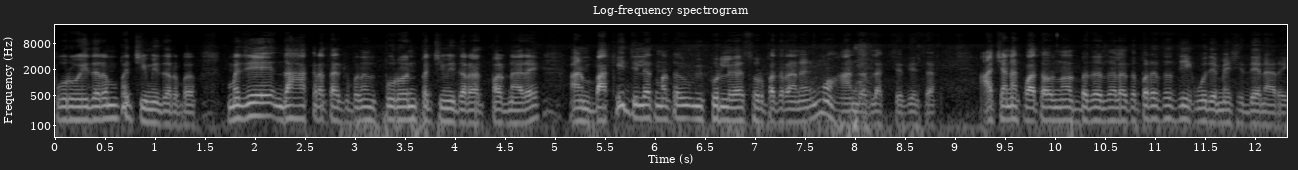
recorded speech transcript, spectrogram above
पूर्व विदर्भ आणि पश्चिम विदर्भ. म्हणजे दहा अकरा तारखेपर्यंत पूर्व आणि पश्चिम विदर्भात पडणार आहे. आणि बाकी जिल्ह्यात मात्र विखुरलेल्या स्वरूपात राहणार आहे. मग हा अंदाज लक्षात घ्यायचा अचानक वातावरणात बदल झाला तर परतच एक उद्या मेसेज देणार आहे.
